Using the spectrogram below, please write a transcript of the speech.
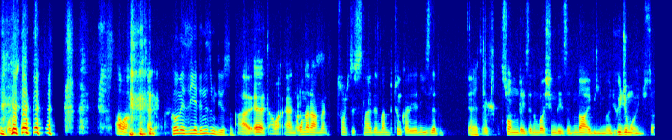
O yüzden ama yani, Gomez'i yediniz mi diyorsun? a- evet ama yani ona rağmen sonuçta Snyder'in ben bütün kariyerini izledim. Yani Evet. sonunu da izledim, başını da izledim. Daha iyi bildiğim oyuncu. Hücum oyuncusu.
